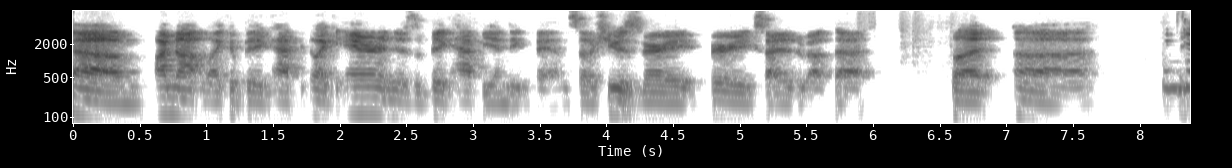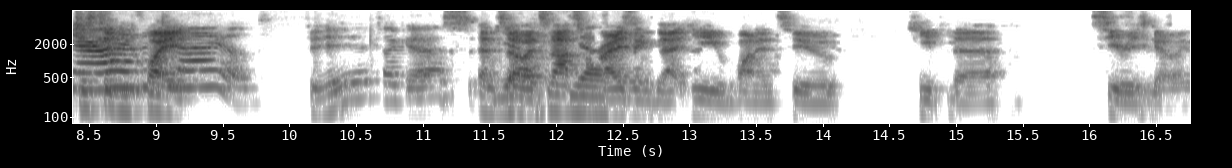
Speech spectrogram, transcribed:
Um, I'm not like a big happy like Erin is a big happy ending fan, so she was very very excited about that. But uh, And it just didn't has quite- child. fit, I guess, and so Yeah, it's not yeah. surprising that he wanted to keep the series going.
